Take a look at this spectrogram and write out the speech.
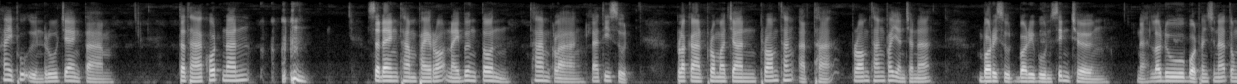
ให้ผู้อื่นรู้แจ้งตาม ตถาคตนั้น แสดงธรรมไพเราะในเบื้องต้น ท่ามกลางและที่สุด ประกาศพรหมจรรย์พร้อมทั้งอัฏฐะพร้อมทั้งพยัญชนะ บริสุทธิ์บริบูรณ์สิ้นเชิงนะเราดูบทพัญชนะตรง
